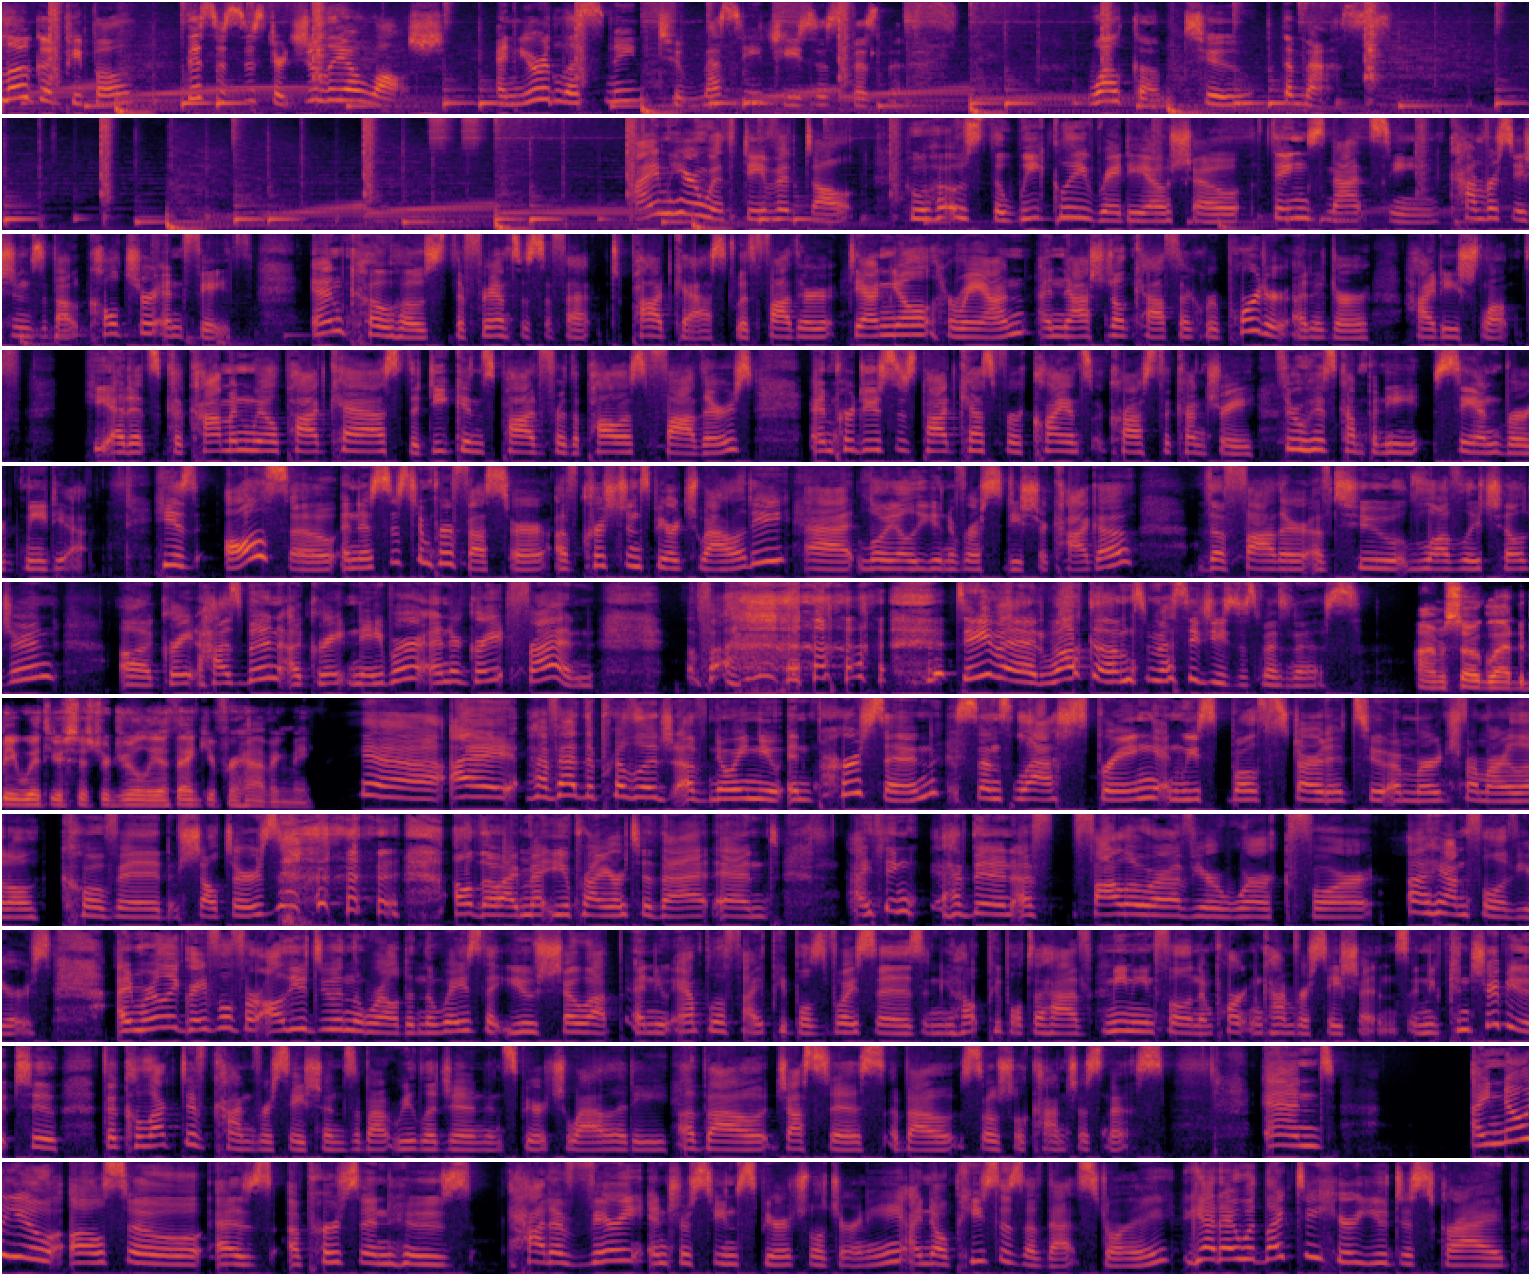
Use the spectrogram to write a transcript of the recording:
Hello, good people. This is Sister Julia Walsh, and you're listening to Messy Jesus Business. Welcome to the Mess. I'm here with David Dault, who hosts the weekly radio show Things Not Seen Conversations about Culture and Faith, and co hosts the Francis Effect podcast with Father Daniel Horan and National Catholic Reporter editor Heidi Schlumpf. He edits the Commonweal podcast, the Deacons Pod for the Paulist Fathers, and produces podcasts for clients across the country through his company, Sandberg Media. He is also an assistant professor of Christian spirituality at Loyola University Chicago, the father of two lovely children, a great husband, a great neighbor, and a great friend. David, welcome to Messy Jesus Business. I'm so glad to be with you, Sister Julia. Thank you for having me. Yeah, I have had the privilege of knowing you in person since last spring, and we both started to emerge from our little COVID shelters. Although I met you prior to that, and I think have been a follower of your work for a handful of years. I'm really grateful for all you do in the world and the ways that you show up and you amplify people's voices and you help people to have meaningful and important conversations. And you contribute to the collective conversations about religion and spirituality, about justice, about social consciousness. And I know you also as a person who's had a very interesting spiritual journey. I know pieces of that story. Yet I would like to hear you describe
